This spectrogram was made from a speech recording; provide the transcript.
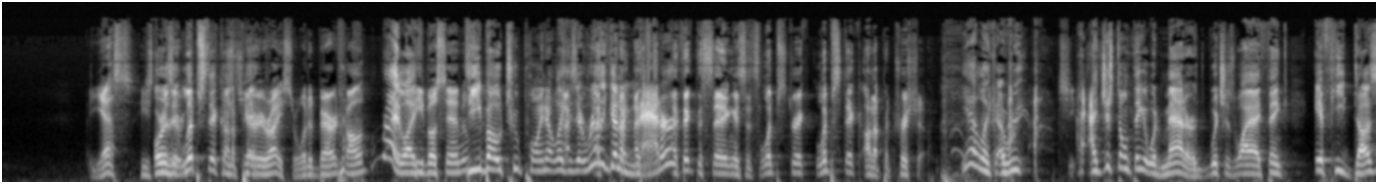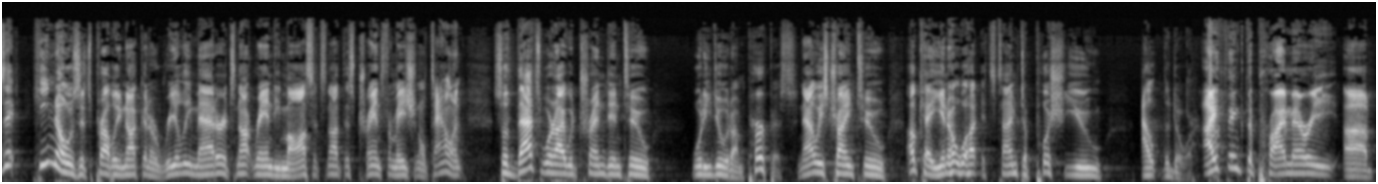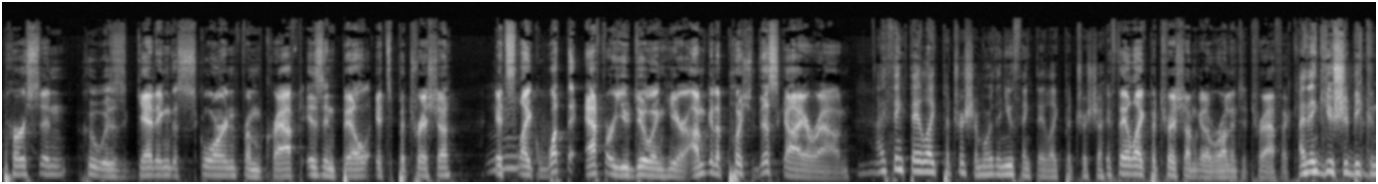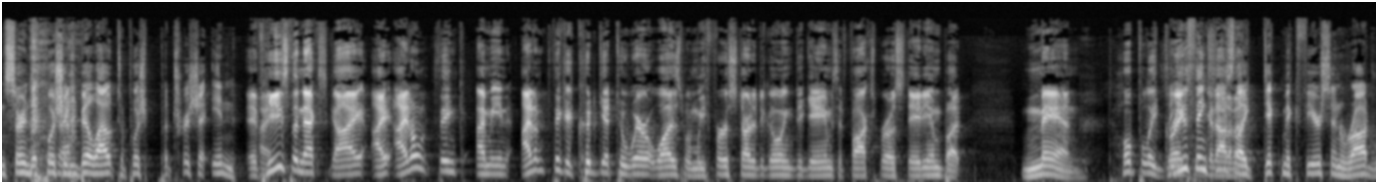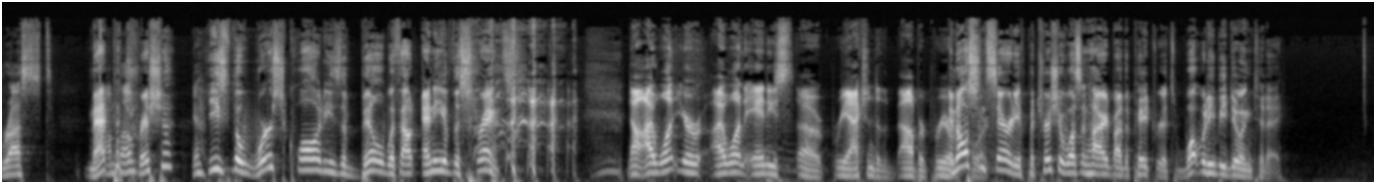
Yes. He's Or is it lipstick on he's a pig? Jerry Rice, or what did Barrett call him? Right, like Deebo Samuel. Deebo 2.0. Like, is it really going to I- I- matter? I, think the saying is it's lipstick lipstick on a Patricia. Yeah, like are we, I- I just don't think it would matter, which is why I think if he does it, he knows it's probably not going to really matter. It's not Randy Moss. It's not this transformational talent. So that's where I would trend into would he do it on purpose? Now he's trying to, okay, you know what? It's time to push you out the door. I think the primary uh, person who was getting the scorn from Kraft isn't Bill, it's Patricia. It's Mm. like, what the F are you doing here? I'm going to push this guy around. I think they like Patricia more than you think they like Patricia. If they like Patricia, I'm going to run into traffic. I think you should be concerned at pushing Bill out to push Patricia in. If he's the next guy, I, I don't think I mean I don't think it could get to where it was when we first started going to games at Foxborough Stadium, but man, hopefully So Greg you can think get out he's of that. like Dick MacPherson, Rod Rust, Matt? Patricia? Yeah. He's the worst qualities of Bill without any of the strengths. Now I want your I want Andy's uh, reaction to the Albert Breer. Report. In all report. sincerity, if Patricia wasn't hired by the Patriots, what would he be doing today?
